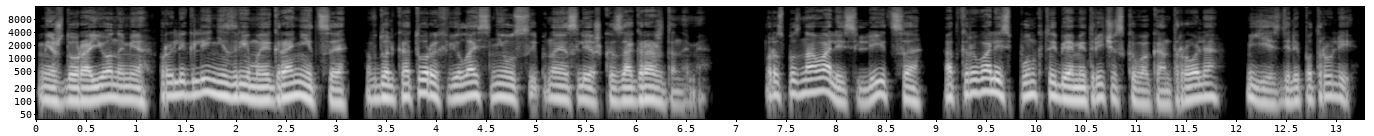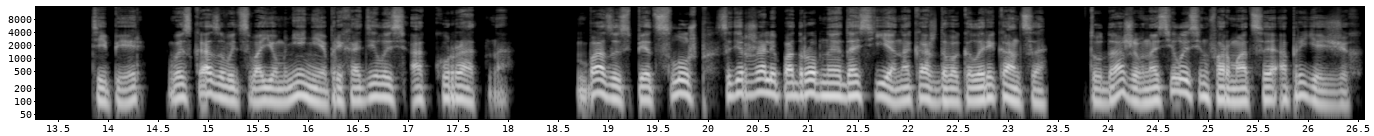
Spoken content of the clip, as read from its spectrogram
Между районами пролегли незримые границы, вдоль которых велась неусыпная слежка за гражданами. Распознавались лица, открывались пункты биометрического контроля, ездили патрули. Теперь высказывать свое мнение приходилось аккуратно. Базы спецслужб содержали подробное досье на каждого колориканца, туда же вносилась информация о приезжих.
